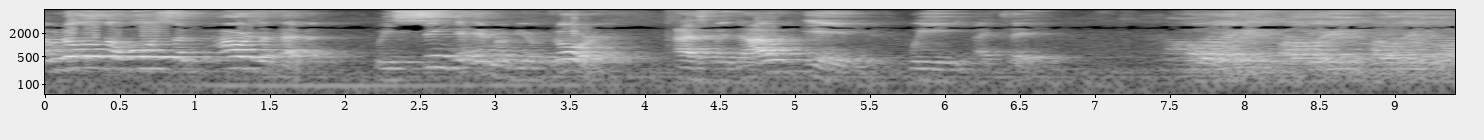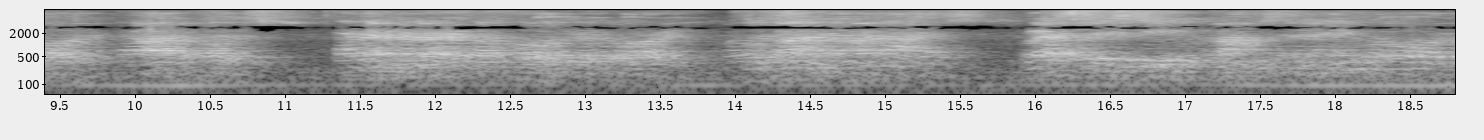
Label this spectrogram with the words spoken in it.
and with all the hosts and powers of heaven, we sing the hymn of your glory, as without end we acclaim. Holy, holy, holy Lord, God of hosts, heaven and earth are full of your glory. Hosanna in the highest. Blessed is he who comes in the name of the Lord.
